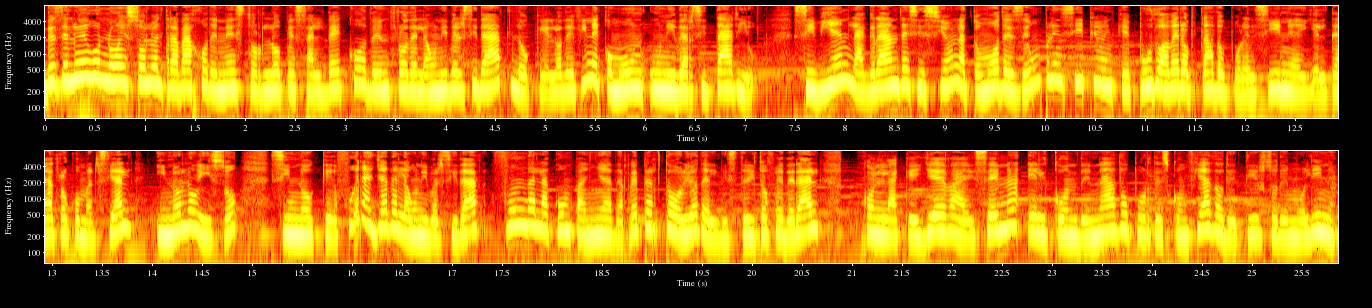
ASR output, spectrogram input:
Desde luego no es solo el trabajo de Néstor López Aldeco dentro de la universidad lo que lo define como un universitario, si bien la gran decisión la tomó desde un principio en que pudo haber optado por el cine y el teatro comercial y no lo hizo, sino que fuera ya de la universidad funda la compañía de repertorio del Distrito Federal con la que lleva a escena El condenado por desconfiado de Tirso de Molina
